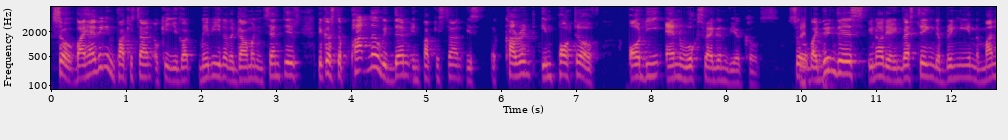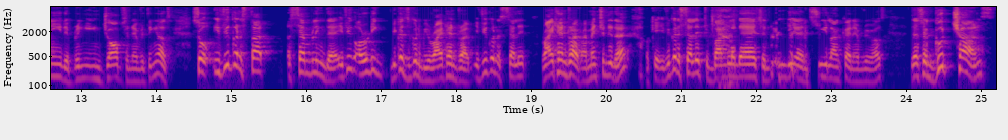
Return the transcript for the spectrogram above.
So by having in Pakistan, okay, you got maybe you know the government incentives because the partner with them in Pakistan is a current importer of Audi and Volkswagen vehicles. So right. by doing this, you know, they're investing, they're bringing in the money, they're bringing in jobs and everything else. So if you're going to start assembling there, if you already because it's going to be right hand drive, if you're going to sell it right hand drive, I mentioned it, eh? okay, if you're going to sell it to Bangladesh and India and Sri Lanka and everywhere else, there's a good chance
